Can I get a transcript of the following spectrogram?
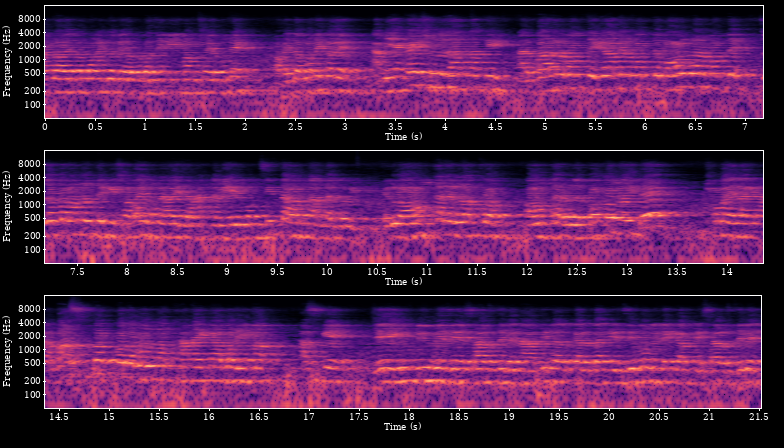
আমরা হয়তো মনে করি অথবা যিনি ইমাম সাহেব উনি, হয়তো মনে করে, আমি একাই শুধু জান্নাতি, আর পাড়ার মধ্যে, গ্রামের মধ্যে, মহল্লার মধ্যে, যত মানুষ দেখি, সবাই মনে হয় জাহান্নামী, এরকম চিন্তা ভাবনা আমরা করি। এগুলো অহংকারের লক্ষণ, অহংকার হলে কত হইতে সময় লাগে না। বাস্তব কথা বললাম খানায় কাবার ইমাম আজকে যে ইউটিউবে যে সার্চ দিবেন আদিল আল কারবানির জীবনী লেখা আপনি সার্চ দিবেন,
